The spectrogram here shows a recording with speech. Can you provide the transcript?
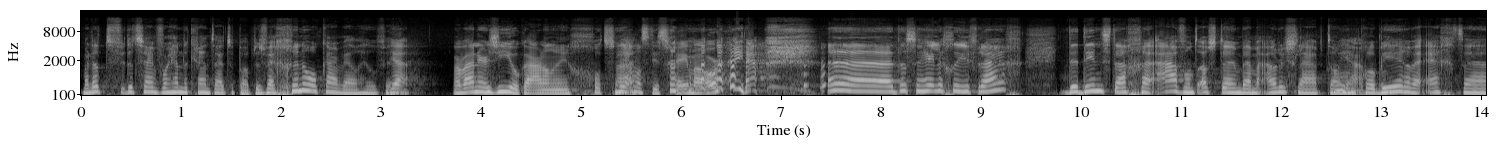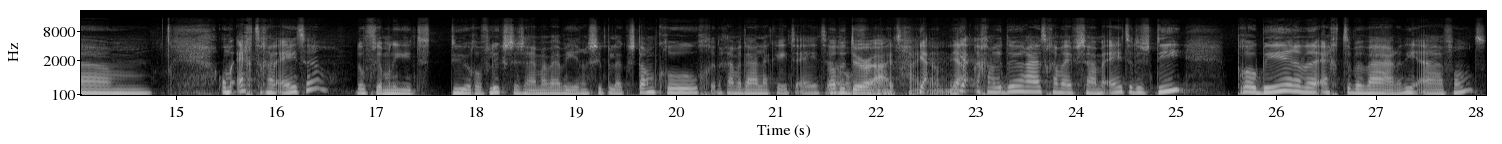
Maar dat, dat zijn voor hem de krenten uit de pap. Dus wij gunnen elkaar wel heel veel. ja. Maar wanneer zie je elkaar dan in godsnaam Ja. als dit schema hoor? ja. Eh, dat is een hele goede vraag. De dinsdagavond als Teun bij mijn ouders slaapt, dan Oh ja. proberen we echt ehm, om echt te gaan eten. Dat hoeft helemaal niet duur of luxe te zijn, maar we hebben hier een superleuke stamkroeg. En dan gaan we daar lekker iets eten. Wel de Of, deur eh, uit ga je ja, dan, Ja. ja. dan gaan we de deur uit, gaan we even samen eten. Dus die proberen we echt te bewaren, die avond.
